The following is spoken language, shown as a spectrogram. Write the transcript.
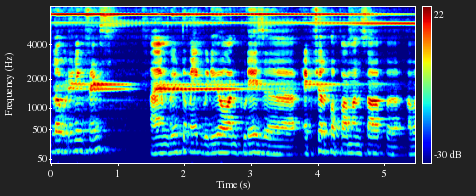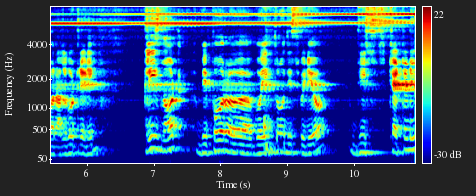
Hello, good evening friends. I am going to make video on today's uh, actual performance of uh, our algo trading. Please note before uh, going through this video, these strategy,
